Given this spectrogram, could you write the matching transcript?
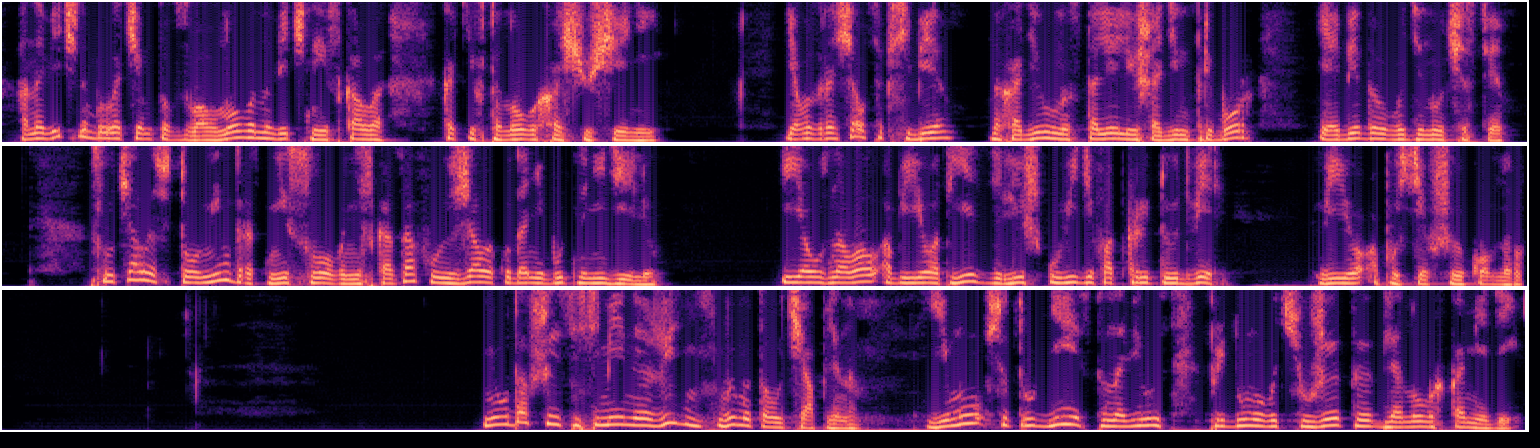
Она вечно была чем-то взволнована, вечно искала каких-то новых ощущений. Я возвращался к себе, находил на столе лишь один прибор и обедал в одиночестве. Случалось, что Милдред, ни слова не сказав, уезжала куда-нибудь на неделю. И я узнавал об ее отъезде, лишь увидев открытую дверь в ее опустевшую комнату. Неудавшаяся семейная жизнь вымотала Чаплина. Ему все труднее становилось придумывать сюжеты для новых комедий.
